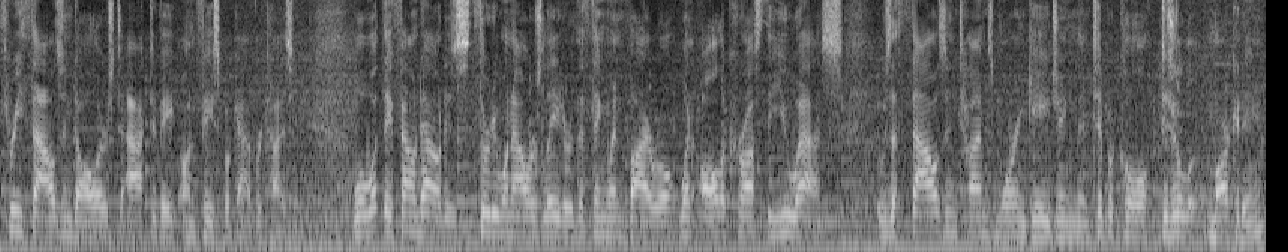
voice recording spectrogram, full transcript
$3,000 to activate on Facebook advertising. Well, what they found out is 31 hours later, the thing went viral, went all across the US. It was a thousand times more engaging than typical digital marketing.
